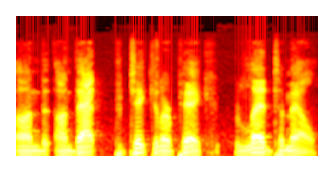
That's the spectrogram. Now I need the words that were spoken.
on on that particular pick led to Mel?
